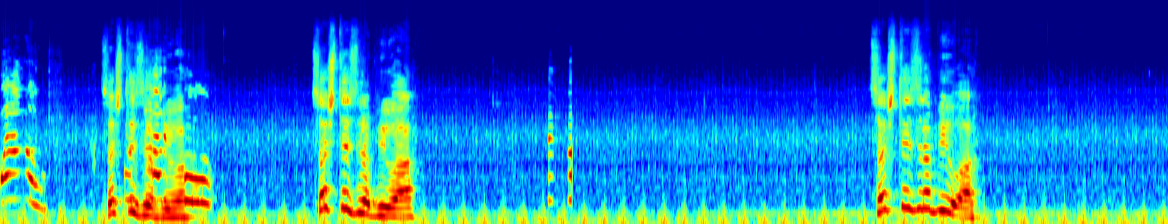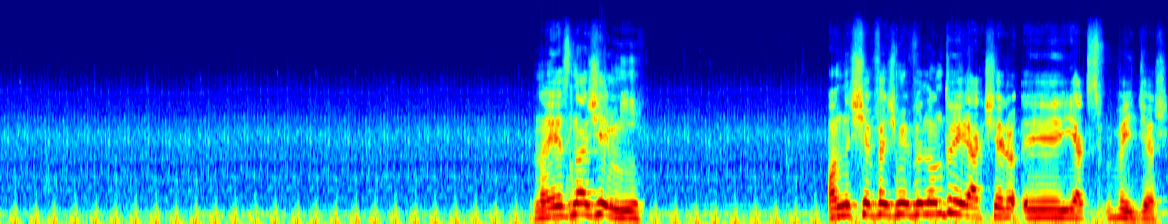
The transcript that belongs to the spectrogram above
Wow! Coś ty? Utarku! Coś ty zrobiła? Coś ty zrobiła? No jest na ziemi. On się weźmie, wyląduje jak się, ro- y, jak wyjdziesz.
